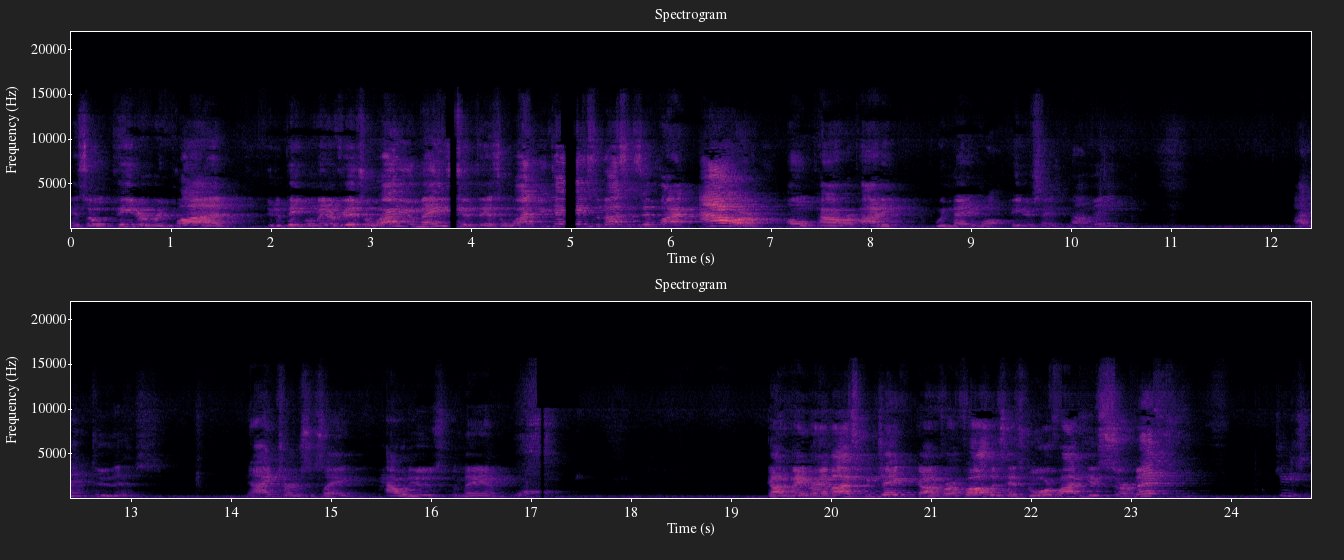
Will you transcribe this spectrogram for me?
And so Peter replied to the people in individual, why are you amazed at this? Or why do you gaze at us as if by our own power or piety we made him walk? Peter says, not me. I didn't do this. Now he turns to say how it is the man walked. God of Abraham, Isaac, and Jacob, God of our fathers, has glorified his servant, Jesus.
